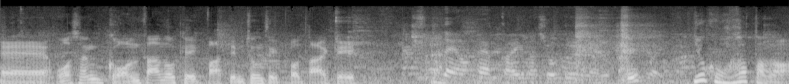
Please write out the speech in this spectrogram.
誒、我想趕翻屋企八點鐘直播打機。そうだよ早く帰りましょうゲームやるから誒，よく分かったな。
